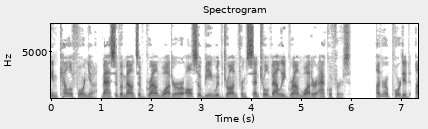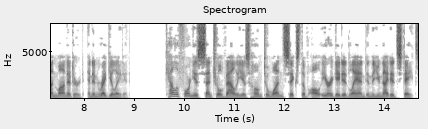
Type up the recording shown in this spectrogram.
In California, massive amounts of groundwater are also being withdrawn from Central Valley groundwater aquifers—unreported, unmonitored, and unregulated. California's Central Valley is home to one-sixth of all irrigated land in the United States,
